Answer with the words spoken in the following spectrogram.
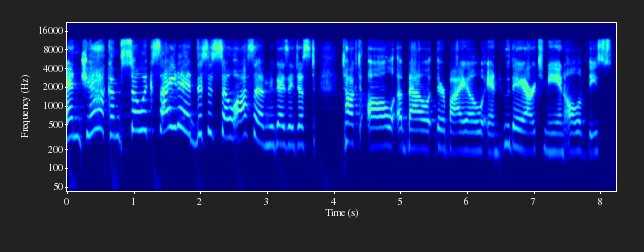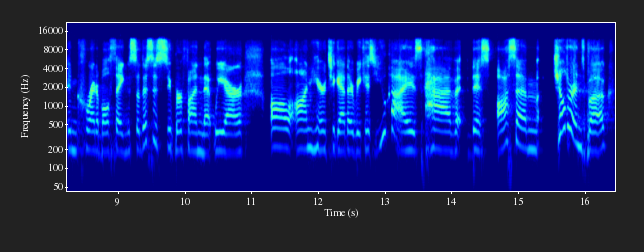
and Jack. I'm so excited. This is so awesome. You guys, I just talked all about their bio and who they are to me and all of these incredible things. So, this is super fun that we are all on here together because you guys have this awesome children's book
